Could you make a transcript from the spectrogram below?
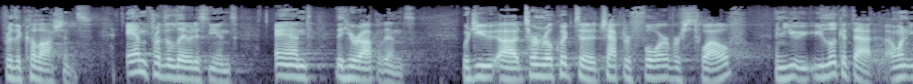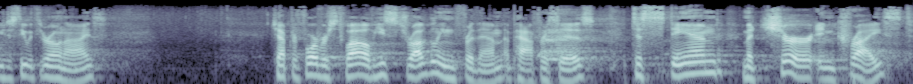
for the Colossians and for the Laodiceans and the Hierapolis. Would you uh, turn real quick to chapter 4, verse 12? And you, you look at that. I want you to see with your own eyes. Chapter 4, verse 12, he's struggling for them, Epaphras is, to stand mature in Christ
